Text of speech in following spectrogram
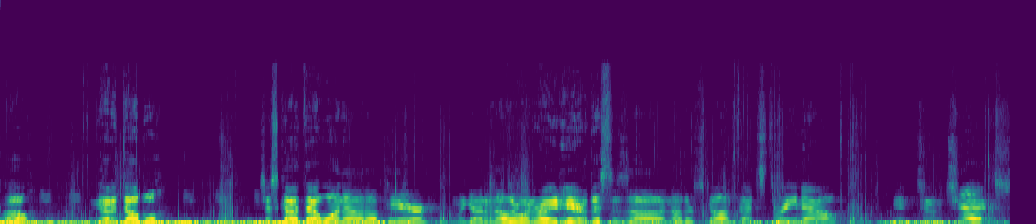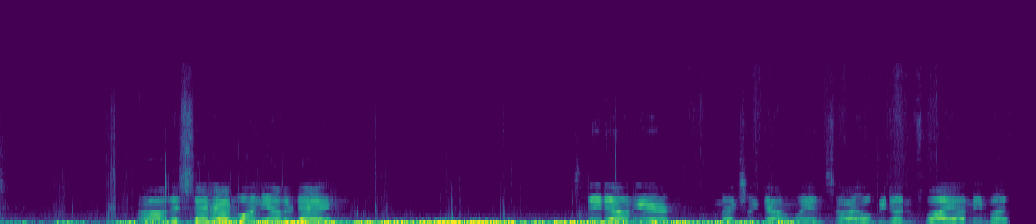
Well, we got a double. Just got that one out up here. And we got another one right here. This is uh, another skunk. That's three now in two checks. Uh, this set had one the other day. Stay down here. I'm actually downwind, so I hope he doesn't fly at me. But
